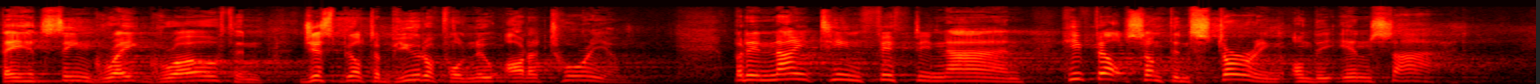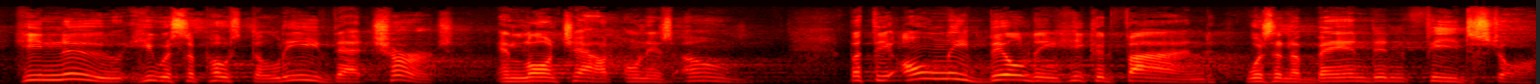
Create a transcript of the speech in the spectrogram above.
They had seen great growth and just built a beautiful new auditorium. But in 1959, he felt something stirring on the inside. He knew he was supposed to leave that church and launch out on his own. But the only building he could find was an abandoned feed store.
